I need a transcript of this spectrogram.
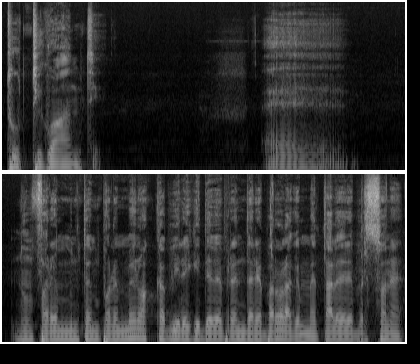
tutti quanti, eh, non faremmo in tempo nemmeno a capire chi deve prendere parola che metà delle persone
